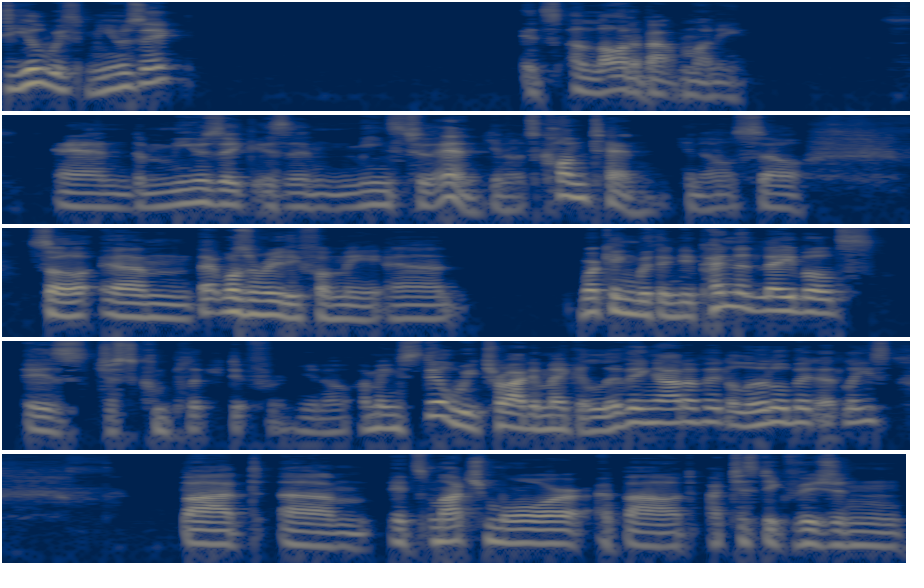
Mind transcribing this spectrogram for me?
deal with music, it's a lot about money. And the music is a means to end, you know, it's content, you know. So so um, that wasn't really for me. And working with independent labels is just completely different. You know, I mean, still we try to make a living out of it a little bit at least, but um, it's much more about artistic vision,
